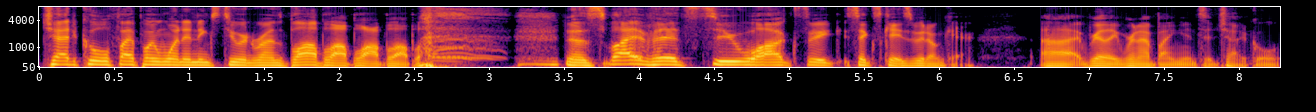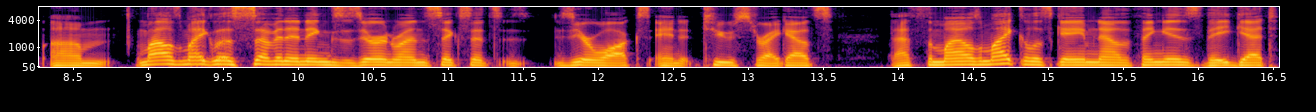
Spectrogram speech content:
Chad Kuhl, 5.1 innings, two and runs, blah, blah, blah, blah, blah. no, it's five hits, two walks, three, six Ks. We don't care. Uh, really, we're not buying into Chad Kuhl. Um, Miles Mikolas, seven innings, zero and runs, six hits, zero walks, and two strikeouts. That's the Miles Mikolas game. Now, the thing is, they get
